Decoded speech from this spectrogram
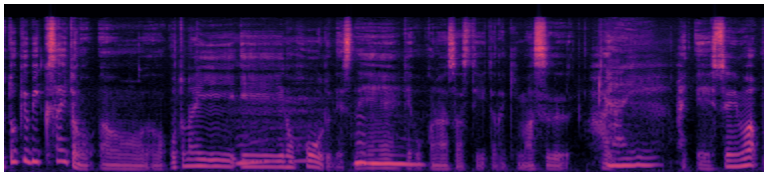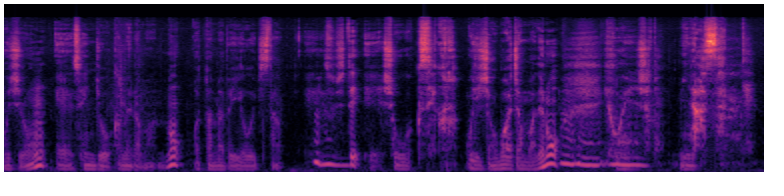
東京ビッグサイトのお隣のホールですね、うん、で行わさせていただきます。はい、はい、はい、えー、出演はもちろん、えー、戦場カメラマンの渡辺陽一さん、えー、うん、そして、えー、小学生からおじいちゃんおばあちゃんまでの共演者の皆さんで、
